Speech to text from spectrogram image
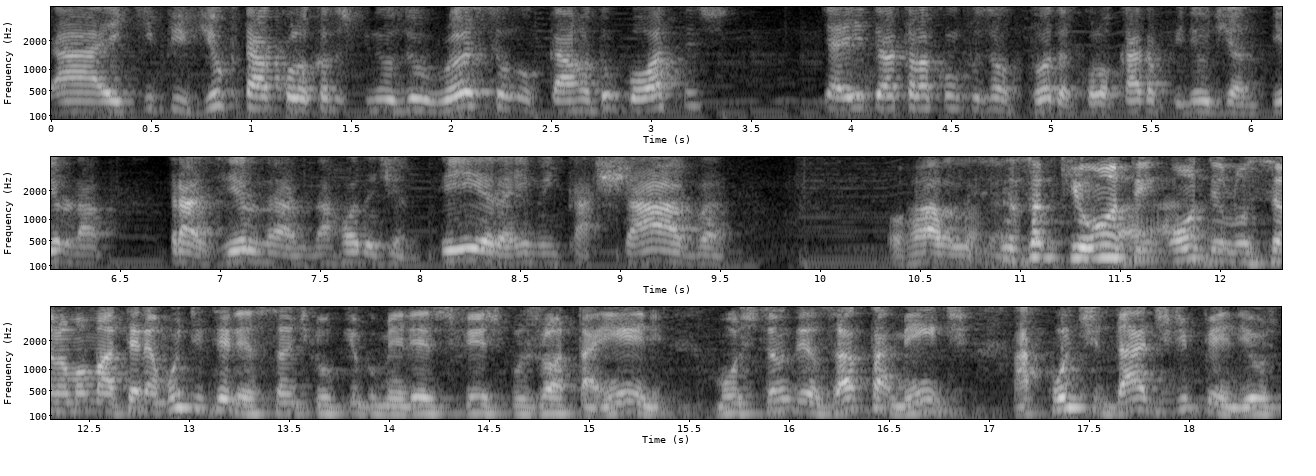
A equipe viu que estava colocando os pneus do Russell no carro do Bottas. E aí deu aquela confusão toda. Colocaram o pneu dianteiro na, traseiro na, na roda dianteira, aí não encaixava. Rafa, você sabe que ontem, ontem, Luciano, uma matéria muito interessante que o Kiko Menezes fez para o JN, mostrando exatamente a quantidade de pneus,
